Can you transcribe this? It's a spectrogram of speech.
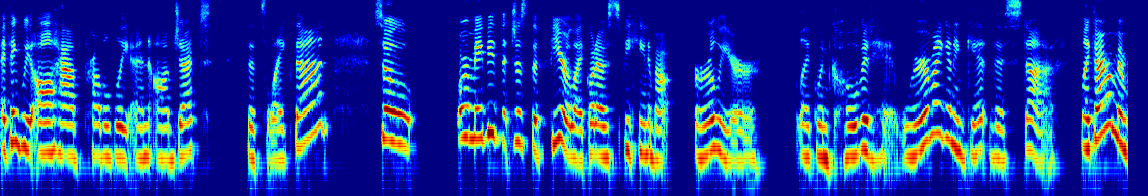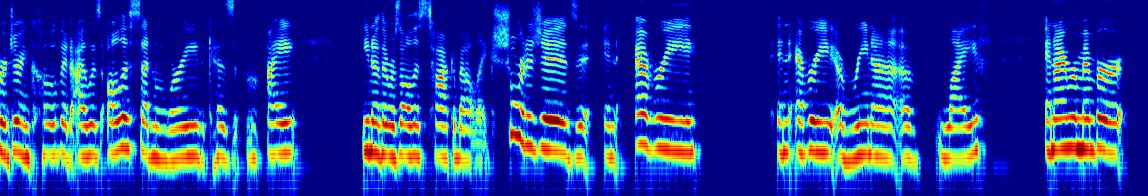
I think we all have probably an object that's like that. So, or maybe that just the fear, like what I was speaking about earlier, like when COVID hit, where am I going to get this stuff? Like I remember during COVID, I was all of a sudden worried because I, you know, there was all this talk about like shortages in every in every arena of life. And I remember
